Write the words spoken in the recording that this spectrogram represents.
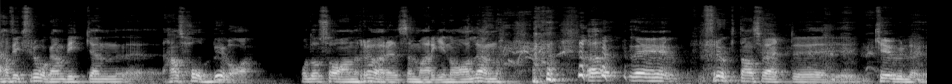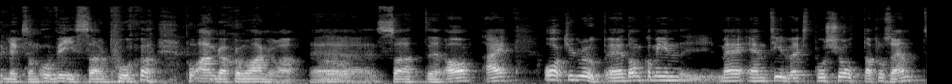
han fick frågan vilken eh, hans hobby var. Och då sa han rörelsemarginalen. det är fruktansvärt eh, kul liksom och visar på, på engagemang. Va? Ja. Så att eh, ja, nej. AQ Group, de kom in med en tillväxt på 28 procent.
